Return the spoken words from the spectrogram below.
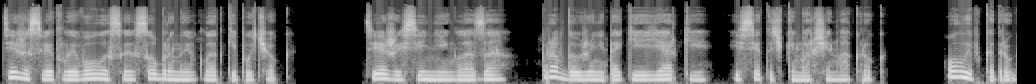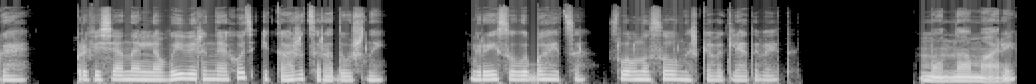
Те же светлые волосы, собранные в гладкий пучок. Те же синие глаза, правда, уже не такие яркие, и сеточки морщин вокруг. Улыбка другая, профессионально выверенная, хоть и кажется радушной. Грейс улыбается, словно солнышко выглядывает. Монна Амари.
